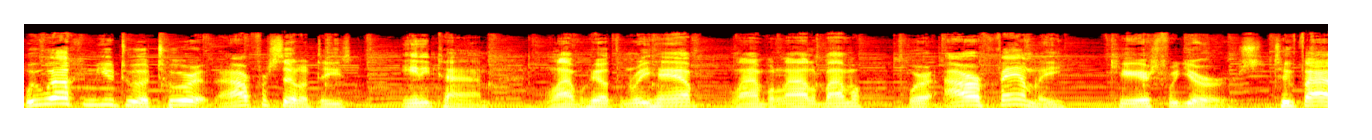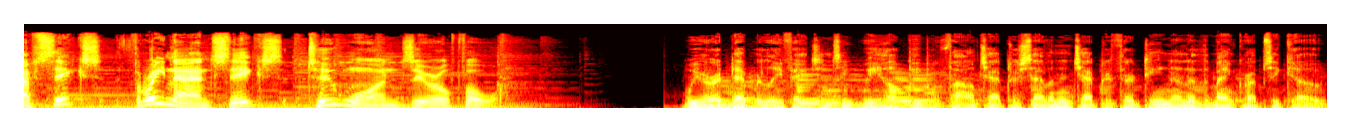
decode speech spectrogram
We welcome you to a tour at our facilities anytime. Lineville Health and Rehab, Lineville, Alabama, where our family cares for yours. 256 396 2104. We are a debt relief agency. We help people file Chapter 7 and Chapter 13 under the Bankruptcy Code.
